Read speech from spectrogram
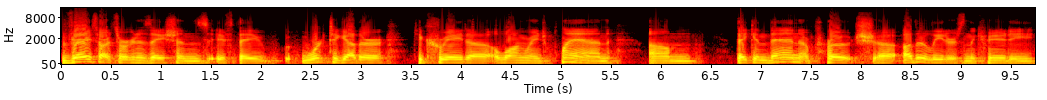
various arts organizations, if they work together to create a, a long-range plan, um, they can then approach uh, other leaders in the community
